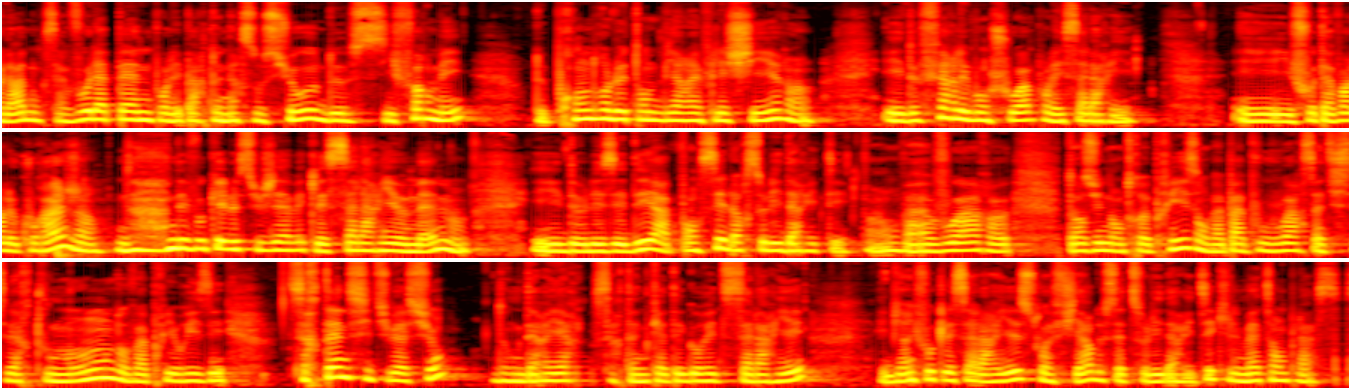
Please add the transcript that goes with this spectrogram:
Voilà, donc ça vaut la peine pour les partenaires sociaux de s'y former, de prendre le temps de bien réfléchir et de faire les bons choix pour les salariés. Et il faut avoir le courage d'évoquer le sujet avec les salariés eux-mêmes et de les aider à penser leur solidarité. Hein, on va avoir euh, dans une entreprise, on va pas pouvoir satisfaire tout le monde, on va prioriser certaines situations, donc derrière certaines catégories de salariés. Eh bien, il faut que les salariés soient fiers de cette solidarité qu'ils mettent en place.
